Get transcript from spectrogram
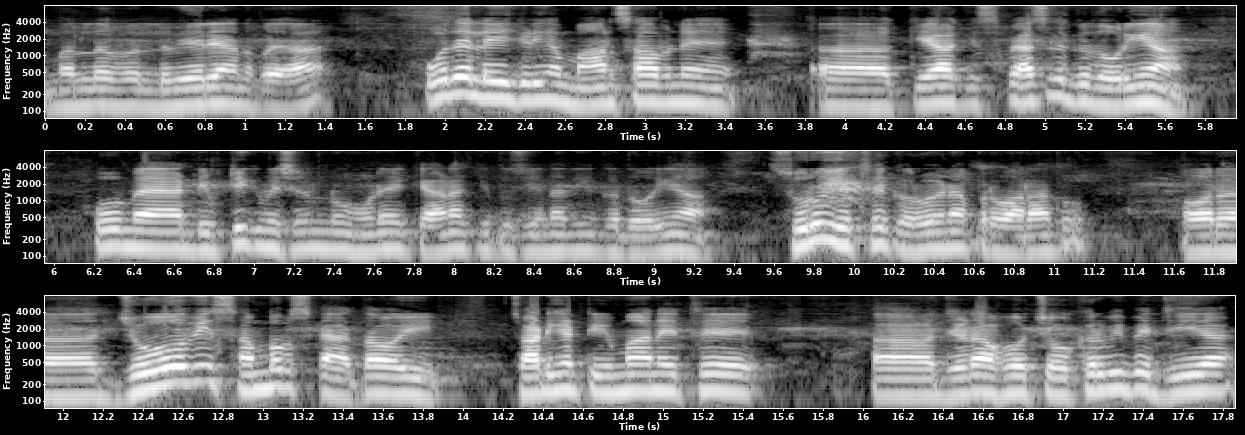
ਮਤਲਬ ਲਵੇਰਿਆਂ ਦਾ ਪਿਆ ਉਹਦੇ ਲਈ ਜਿਹੜੀਆਂ ਮਾਨ ਸਾਹਿਬ ਨੇ ਕਿਹਾ ਕਿ ਸਪੈਸ਼ਲ ਗਦੋਰੀਆਂ ਉਹ ਮੈਂ ਡਿਪਟੀ ਕਮਿਸ਼ਨਰ ਨੂੰ ਹੁਣੇ ਕਹਿਣਾ ਕਿ ਤੁਸੀਂ ਇਹਨਾਂ ਦੀਆਂ ਗਦੋਰੀਆਂ ਸ਼ੁਰੂ ਹੀ ਇੱਥੇ ਕਰੋ ਇਹਨਾਂ ਪਰਿਵਾਰਾਂ ਤੋਂ। ਔਰ ਜੋ ਵੀ ਸੰਭਵ ਸਹਾਇਤਾ ਹੋਈ ਸਾਡੀਆਂ ਟੀਮਾਂ ਨੇ ਇੱਥੇ ਜਿਹੜਾ ਉਹ ਚੋਕਰ ਵੀ ਭੇਜੀ ਆ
